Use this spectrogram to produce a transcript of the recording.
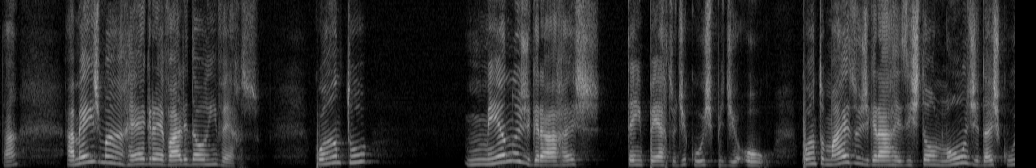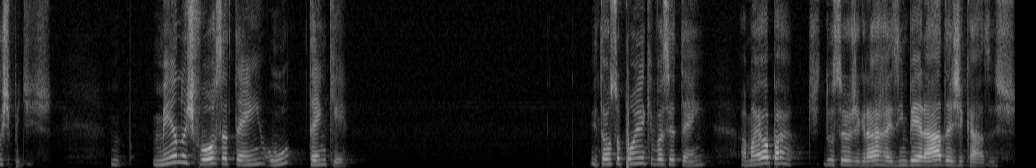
Tá? A mesma regra é válida ao inverso. Quanto menos grarras tem perto de cúspide, ou quanto mais os grarras estão longe das cúspides, menos força tem o tem que. Então suponha que você tem a maior parte dos seus grarras em beiradas de casas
